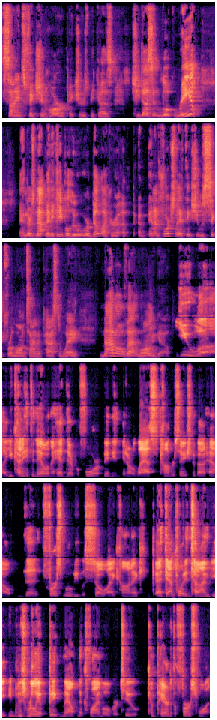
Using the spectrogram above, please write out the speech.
science fiction horror pictures because she doesn't look real and there's not many people who were built like her. Uh, uh, and unfortunately, I think she was sick for a long time and passed away not all that long ago. You uh, you kind of hit the nail on the head there before, maybe in our last conversation about how the first movie was so iconic. At that point in time, it was really a big mountain to climb over to compare to the first one.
